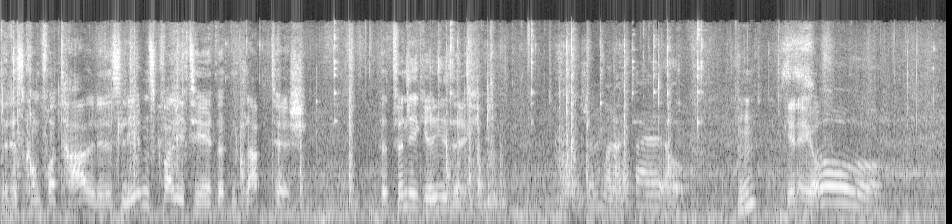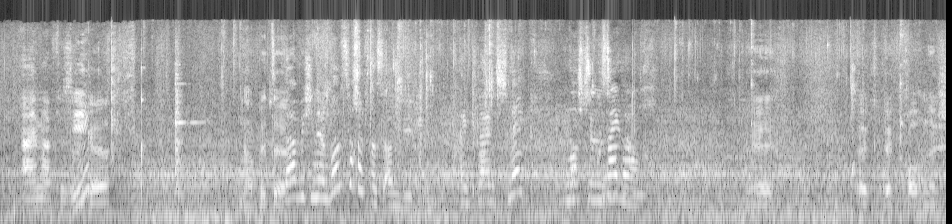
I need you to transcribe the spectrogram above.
Das ist komfortabel, das ist Lebensqualität, das ist ein Klapptisch. Das finde ich riesig. Stellen wir das Teil auf. Hm? Geht nicht auf? Einmal für Sie. Danke. Na bitte. Darf ich Ihnen sonst noch etwas anbieten? Einen kleinen Snack? Möchten Sie noch? Nee, ich, ich brauche nichts.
